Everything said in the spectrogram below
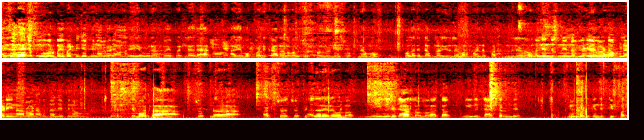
నిజంగా చెప్పు ఎవరు భయపెట్టి చెప్పినారు ఎవరేం భయపెట్టలేదా? అదేమో కొన్ని కారణాల వల్ల చుట్టాల నుండి చొప్పినాము వాళ్ళైతే డబ్బులు అడిగలేదు మన బండి పట్టుకుంది లేదు. మళ్ళీ ఎందుకు నిన్న వీడియోలో డబ్బులు అడిగినారు అని అబద్ధాలు చెప్పినావు? ఏమో చొప్పిన చొప్పించినారు నీది టిప్పర్లలో. కాదు నీది ట్రాక్టర్ ఉండేది. మేము పట్టుకుంది టిప్పర్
